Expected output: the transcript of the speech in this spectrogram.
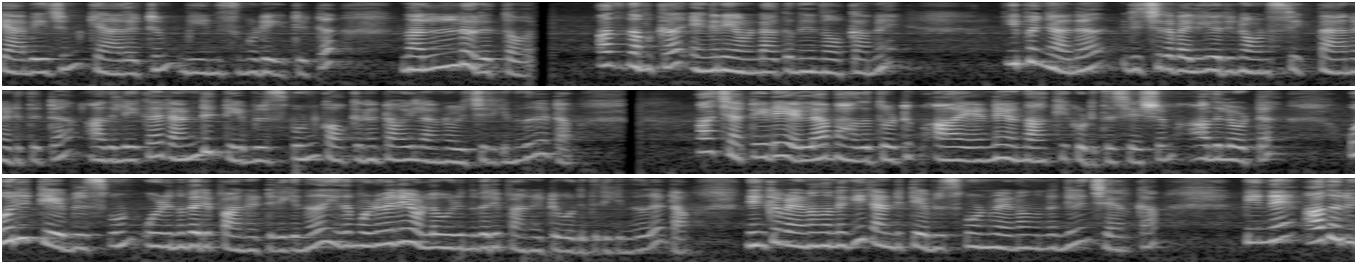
ക്യാബേജും ക്യാരറ്റും ബീൻസും കൂടി ഇട്ടിട്ട് നല്ലൊരു തോരൻ. അത് നമുക്ക് എങ്ങനെയാണ് ഉണ്ടാക്കുന്നതെന്ന് നോക്കാമേ. ഇപ്പം ഞാൻ ഇച്ചിരി വലിയൊരു നോൺ സ്റ്റിക്ക് പാൻ എടുത്തിട്ട് അതിലേക്ക് രണ്ട് ടേബിൾ സ്പൂൺ കോക്കനട്ട് ഓയിലാണ് ഒഴിച്ചിരിക്കുന്നത് കേട്ടോ. ആ ചട്ടിയുടെ എല്ലാ ഭാഗത്തോട്ടും ആ എണ്ണയൊന്നാക്കി കൊടുത്ത ശേഷം അതിലോട്ട് ഒരു ടേബിൾ സ്പൂൺ ഉഴുന്നുപരിപ്പാണ് ഇട്ടിരിക്കുന്നത്. ഇത് മുഴുവനേ ഉള്ള ഉഴുന്നുപരിപ്പാണ് ഇട്ട് കൊടുത്തിരിക്കുന്നത് കേട്ടോ. നിങ്ങൾക്ക് വേണമെന്നുണ്ടെങ്കിൽ രണ്ട് ടേബിൾ സ്പൂൺ വേണമെന്നുണ്ടെങ്കിലും ചേർക്കാം. പിന്നെ അതൊരു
